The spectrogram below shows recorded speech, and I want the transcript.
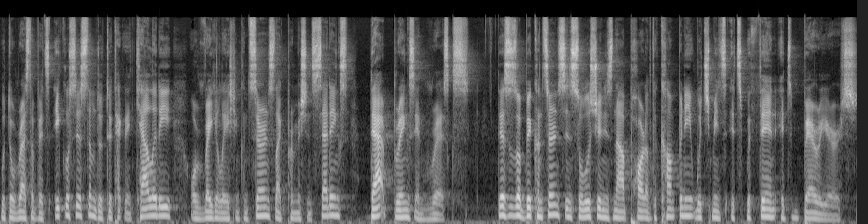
with the rest of its ecosystem due to technicality or regulation concerns like permission settings, that brings in risks. This is a big concern since solution is not part of the company, which means it's within its barriers.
